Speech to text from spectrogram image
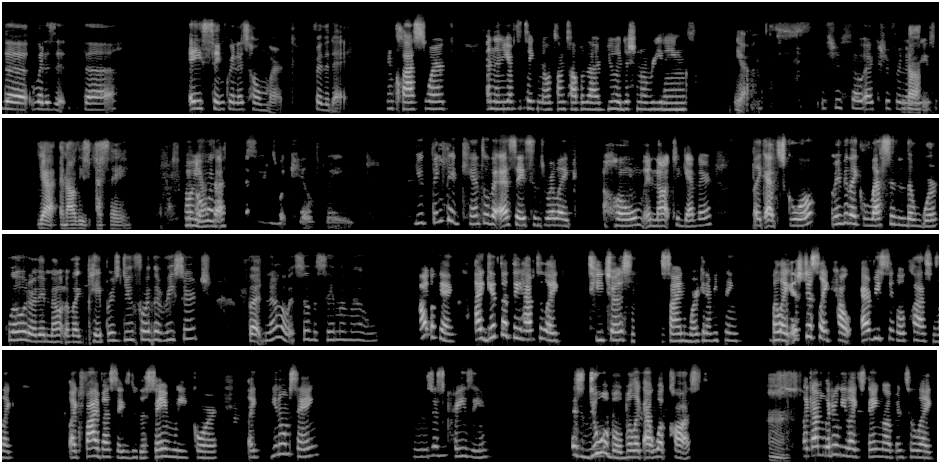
the what is it the asynchronous homework for the day. And classwork. And then you have to take notes on top of that do additional readings. Yeah. It's just so extra for no, reason. Yeah and all these essays oh, oh yeah oh the, is what kills me. You'd think they'd cancel the essay since we're like home and not together, like at school. Maybe like lessen the workload or the amount of like papers due for the research. But no, it's still the same amount. I okay. I get that they have to like teach us sign work and everything, but like it's just like how every single class is like like five essays do the same week or like you know what I'm saying? It's just crazy. It's doable, but like at what cost? Mm. Like I'm literally like staying up until like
